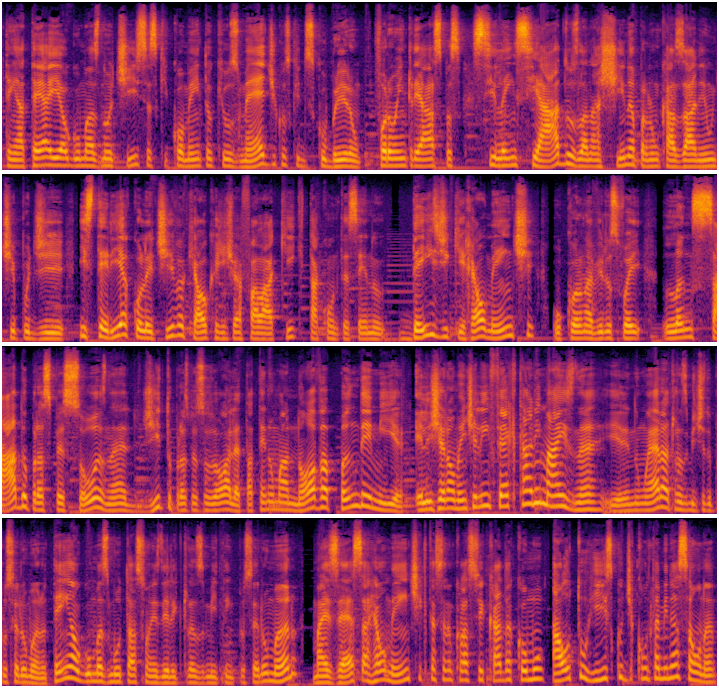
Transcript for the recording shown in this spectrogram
Tem até aí algumas notícias que comentam que os médicos que descobriram foram, entre aspas, silenciados lá na China para não causar nenhum tipo de histeria coletiva, que é algo que a gente vai falar aqui, que tá acontecendo desde que realmente o coronavírus foi lançado para as pessoas, né? Dito para as pessoas, olha, tá tendo uma nova pandemia. Ele geralmente ele infecta animais, né? E ele não era transmitido pro ser humano. Tem algumas mutações dele que transmitem pro ser humano, mas essa realmente que tá sendo classificada como alto risco de contaminação, né?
